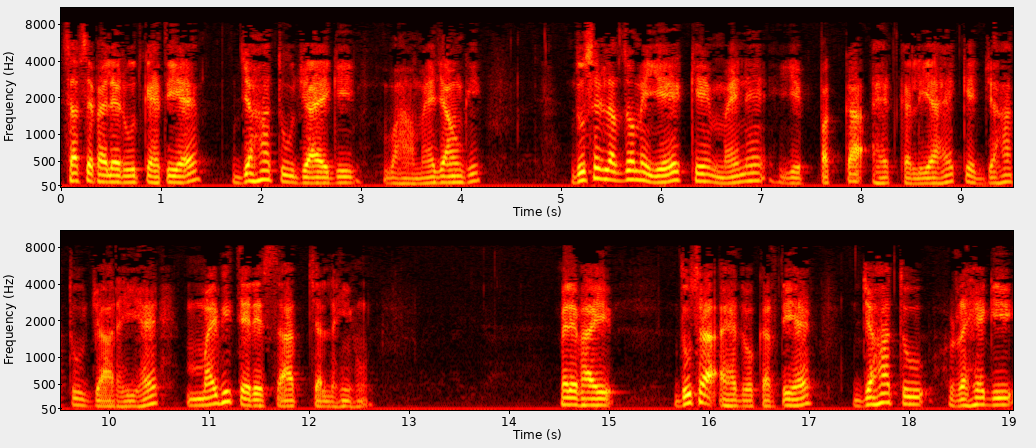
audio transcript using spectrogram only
سب سے پہلے رود کہتی ہے، جہاں تو جائے گی، وہاں میں جاؤں گی۔ دوسرے لفظوں میں یہ کہ میں نے یہ پکا عہد کر لیا ہے کہ جہاں تو جا رہی ہے، میں بھی تیرے ساتھ چل رہی ہوں۔ میرے بھائی، دوسرا عہد وہ کرتی ہے، جہاں تو رہے گی،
